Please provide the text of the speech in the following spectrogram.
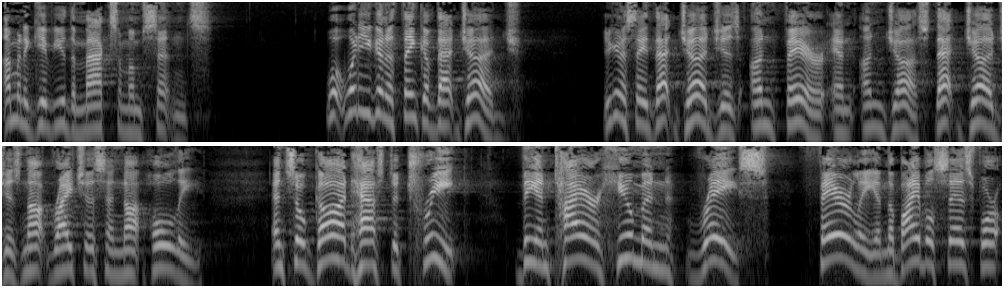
I'm going to give you the maximum sentence. What, what are you going to think of that judge? You're going to say that judge is unfair and unjust. That judge is not righteous and not holy. And so God has to treat the entire human race fairly. And the Bible says, for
